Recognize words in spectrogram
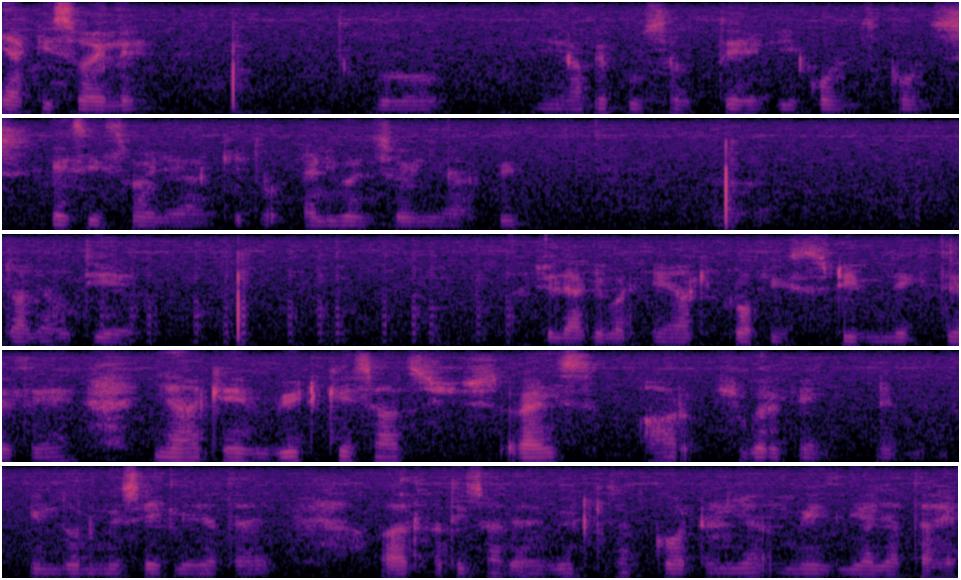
यहाँ की सॉइल? है तो यहाँ पे पूछ सकते हैं कि कौन कौन कैसी सॉइल है यहाँ की? तो एलिवल सॉइल यहाँ पे ज़्यादा होती है। चलिए आगे बढ़ते हैं। यहाँ की क्रॉपिंग सिस्टम देखते रहते हैं। यहाँ के वीट के साथ राइस और शुगर के, इन दोनों में से एक लिया जाता है और साथ ही साथ वीट के साथ कॉटन या मेज लिया जाता है।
